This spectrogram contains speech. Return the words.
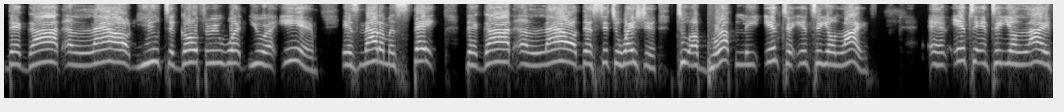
that God allowed you to go through what you are in. It's not a mistake that God allowed that situation to abruptly enter into your life and enter into your life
